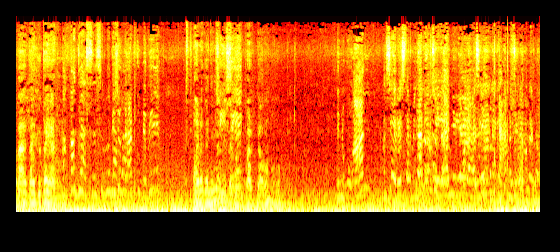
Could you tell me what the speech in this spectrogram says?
Tatag tayo. Akaglas na sumuna. Isang daan ko gabi. Para kanina sa park daw. Tinubuan? Ang serious na sa daan niyo yan. Kasi hindi ka sila magano.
